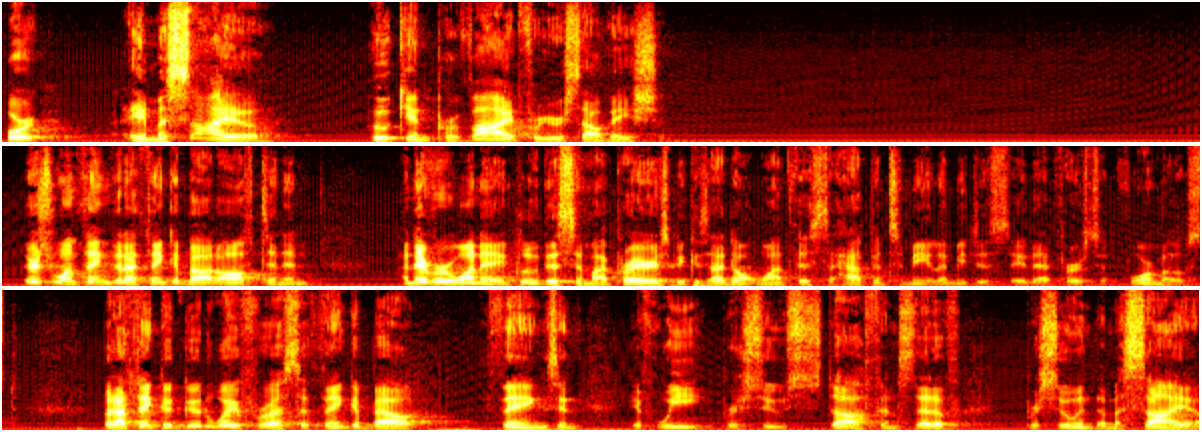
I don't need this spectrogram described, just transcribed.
for a Messiah who can provide for your salvation. There's one thing that I think about often, and I never want to include this in my prayers because I don't want this to happen to me. Let me just say that first and foremost. But I think a good way for us to think about things, and if we pursue stuff instead of pursuing the Messiah,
